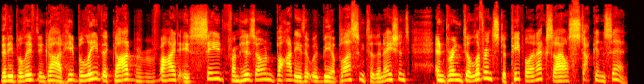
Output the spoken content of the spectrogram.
that he believed in God, he believed that God would provide a seed from his own body that would be a blessing to the nations and bring deliverance to people in exile stuck in sin.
